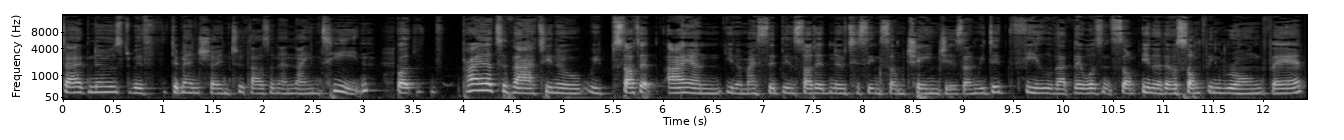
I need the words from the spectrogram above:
diagnosed with dementia in 2019, but prior to that, you know, we started, I and, you know, my siblings started noticing some changes and we did feel that there wasn't some, you know, there was something wrong there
